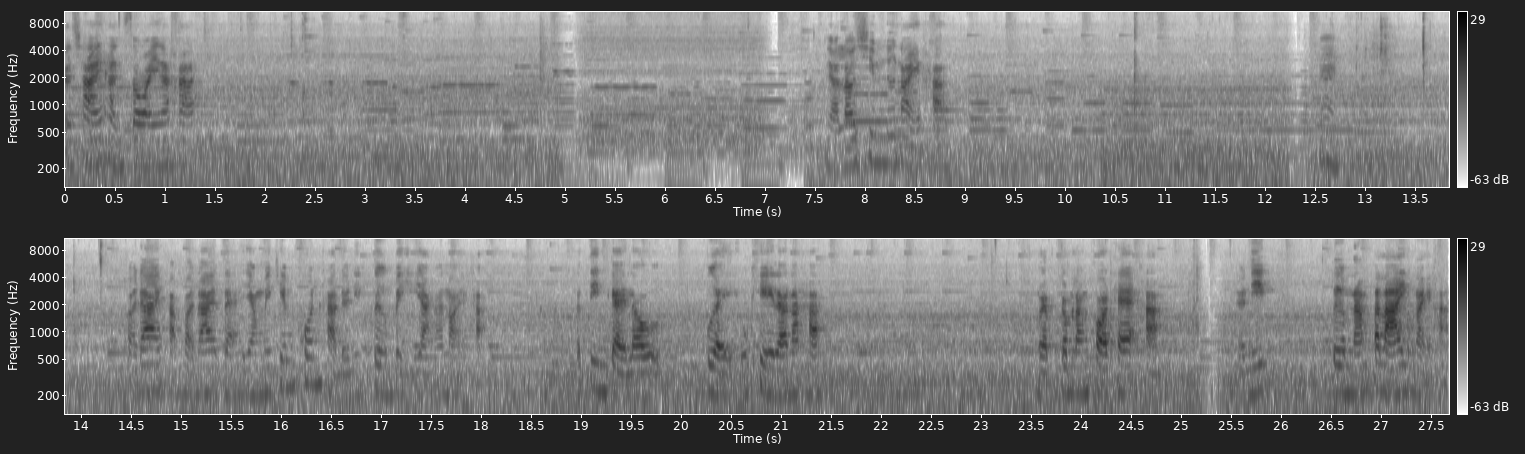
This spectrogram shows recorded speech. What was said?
กระชายหั่นซอยนะคะเดี๋ยวเราชิมดูหน่อยค่ะพอได้ค่ะพอได้แต่ยังไม่เข้มข้นค่ะ เดี๋ยวนี้เติมไปอีกอย่างละหน่อยค่ะ ตีนไก่เราเปื่อยโอเคแล้วนะคะ แบบกำลังพอแทะค่ะเดี๋ยวนี้เติมน้ำปลาอีกหน่อยค่ะ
